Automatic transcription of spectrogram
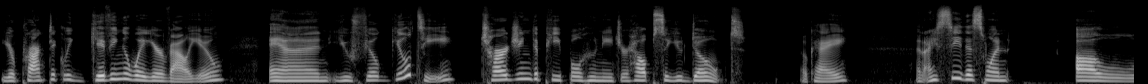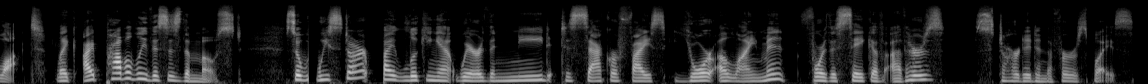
you're practically giving away your value, and you feel guilty charging the people who need your help so you don't. Okay. And I see this one a lot. Like, I probably, this is the most. So we start by looking at where the need to sacrifice your alignment for the sake of others started in the first place.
